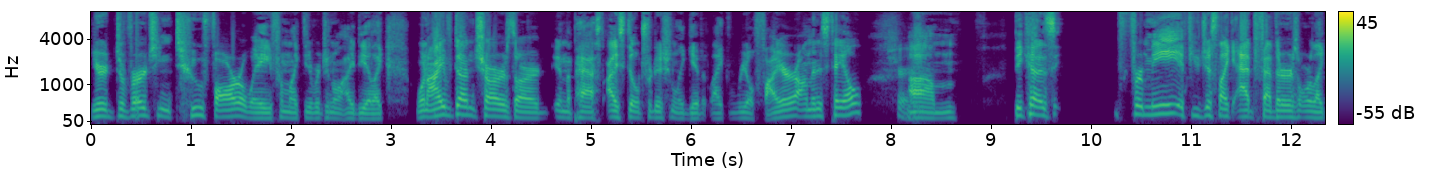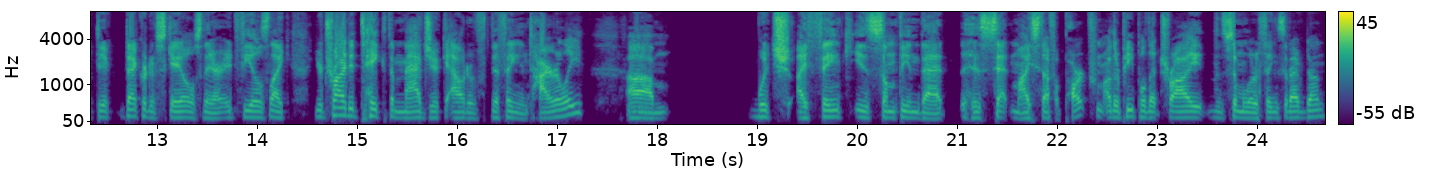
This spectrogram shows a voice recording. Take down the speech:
you're diverging too far away from like the original idea. Like when i've done charizard in the past i still traditionally give it like real fire on his tail. Sure. um because for me if you just like add feathers or like de- decorative scales there it feels like you're trying to take the magic out of the thing entirely um which i think is something that has set my stuff apart from other people that try the similar things that i've done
